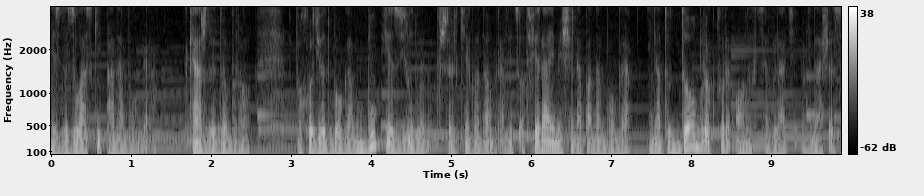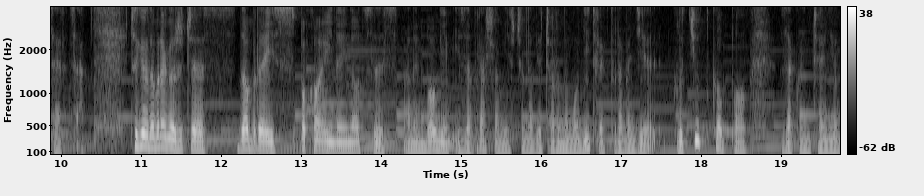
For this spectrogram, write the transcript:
jest z łaski Pana Boga. Każde dobro pochodzi od Boga. Bóg jest źródłem wszelkiego dobra, więc otwierajmy się na Pana Boga i na to dobro, które On chce wlać w nasze serca. Wszystkiego dobrego życzę z dobrej, spokojnej nocy z Panem Bogiem i zapraszam jeszcze na wieczorną modlitwę, która będzie króciutko po zakończeniu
